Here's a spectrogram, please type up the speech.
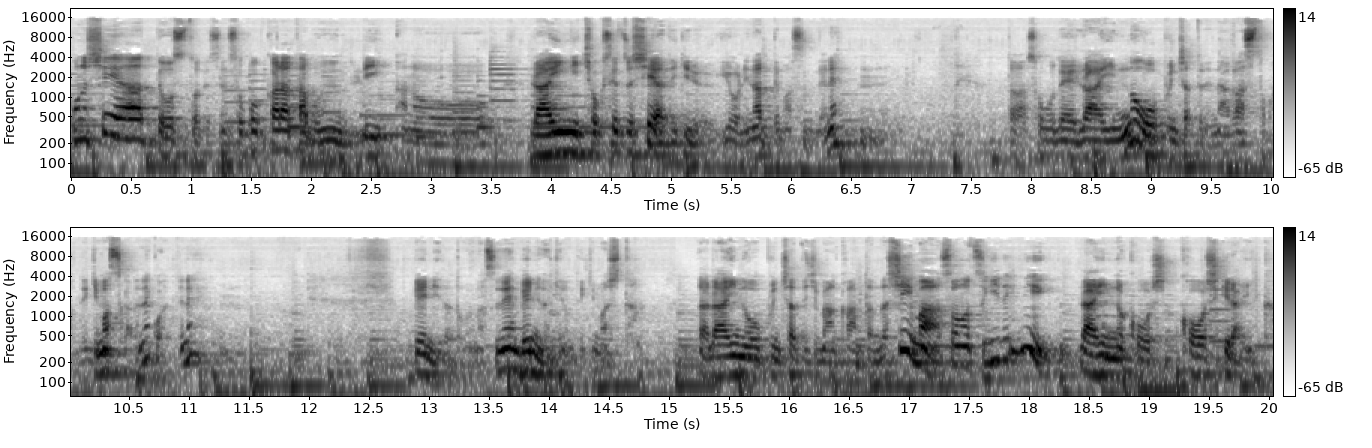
このシェアって押すとですねそこから多分リあの LINE に直接シェアできるようになってますんでね、うん、だからそこで LINE のオープンチャットで流すとかできますからねこうやってね、うん、便利だと思いますね。便利な機能できました。LINE のオープンチャット一番簡単だし、まあ、その次に LINE の公式公式 LINE か、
